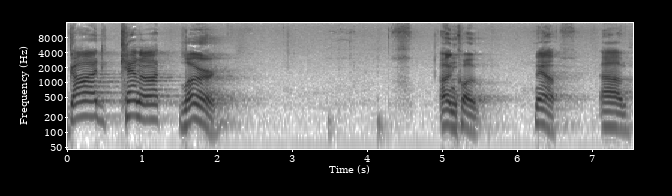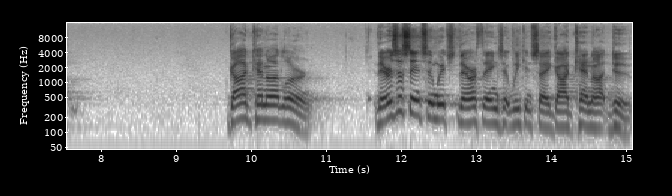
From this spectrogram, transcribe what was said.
God cannot learn. Unquote. Now, um, God cannot learn. There is a sense in which there are things that we can say God cannot do.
